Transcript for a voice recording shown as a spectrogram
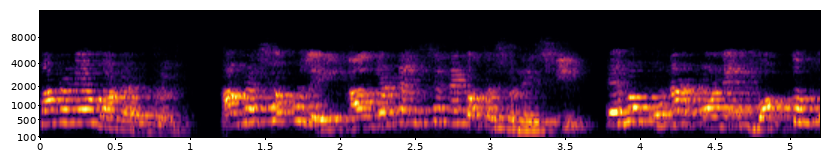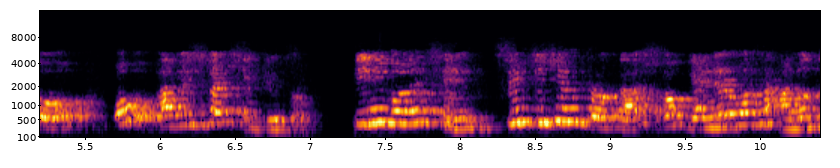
মাননীয় মডারেটর, আমরা সকলেই আলবার্ট আইনস্টাইনের কথা শুনেছি এবং ওনার অনেক বক্তব্য ও আবিষ্কার স্বীকৃত। তিনি বলেছেন, সৃষ্টিশীল প্রকাশ ও জ্ঞানের মধ্যে আনন্দ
